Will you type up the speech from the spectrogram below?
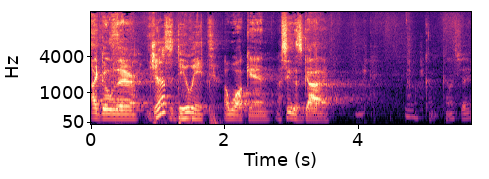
I go there. Just do it. I walk in. I see this guy. Can, can I say?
